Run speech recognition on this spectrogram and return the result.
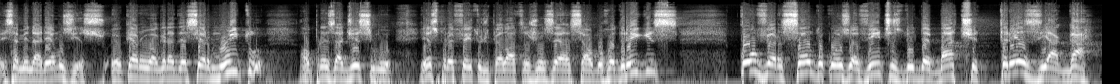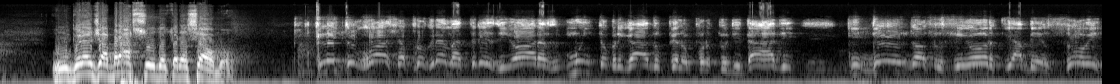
examinaremos isso. Eu quero agradecer muito ao prezadíssimo ex-prefeito de Pelotas, José Anselmo Rodrigues, conversando com os ouvintes do debate 13H. Um grande abraço, doutor Anselmo. Cleiton Rocha, programa 13 horas, muito obrigado pela oportunidade. Que Deus Nosso Senhor te abençoe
